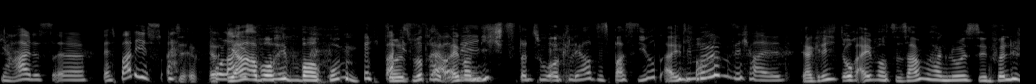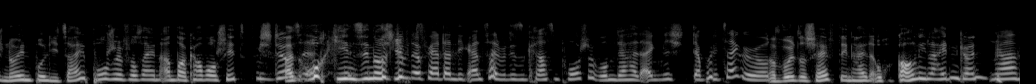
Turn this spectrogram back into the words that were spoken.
Ja, das äh, Best Buddies. Äh, ja, aber warum? So, es wird halt einfach nicht. nichts dazu erklärt, es passiert Die einfach. mögen sich halt. Der kriegt auch einfach zusammenhanglos den völlig neuen Polizei-Porsche für seinen Undercover-Shit. Stimmt. Was auch keinen Sinn Stimmt, ergibt. er fährt dann die ganze Zeit mit diesem krassen Porsche rum, der halt eigentlich der Polizei gehört. Obwohl der Chef den halt auch gar nicht leiden kann. Ja,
